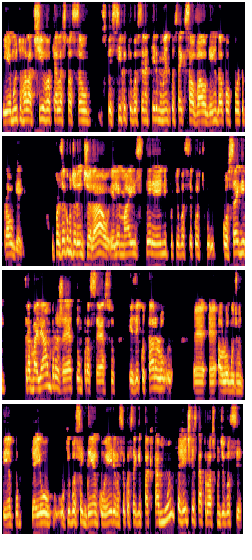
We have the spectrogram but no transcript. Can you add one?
e é muito relativo àquela situação específica que você naquele momento consegue salvar alguém, dar conforto para alguém. O prazer como gerente geral ele é mais perene porque você consegue trabalhar um projeto, um processo, executar ao, é, é, ao longo de um tempo, e aí o, o que você ganha com ele, você consegue impactar muita gente que está próximo de você.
